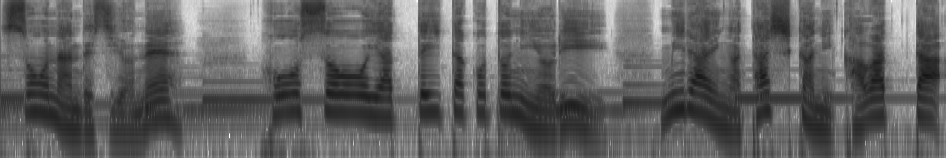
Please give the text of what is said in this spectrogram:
そうなんですよね。放送をやっていたことにより未来が確かに変わった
